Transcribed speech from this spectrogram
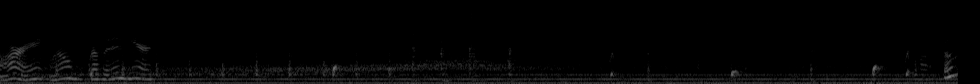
alright, well, there's nothing in here. Awesome.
